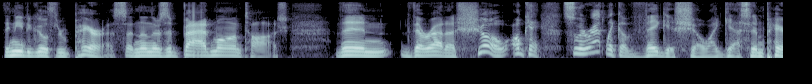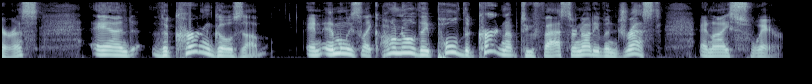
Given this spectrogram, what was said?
they need to go through Paris, and then there's a bad montage. Then they're at a show. Okay, so they're at like a Vegas show, I guess, in Paris, and the curtain goes up, And Emily's like, oh no, they pulled the curtain up too fast. They're not even dressed. And I swear,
